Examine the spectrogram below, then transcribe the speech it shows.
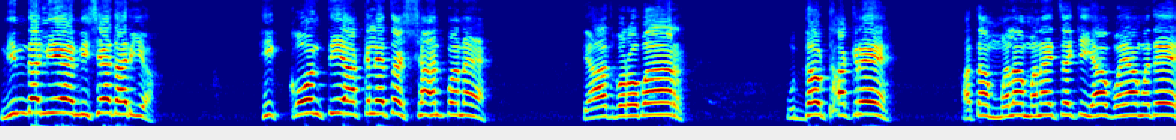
निंदनीय निषेधार्य. ही कोणती अकलेचं शहाणपण आहे? त्याचबरोबर उद्धव ठाकरे आता मला म्हणायचं की ह्या वयामध्ये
